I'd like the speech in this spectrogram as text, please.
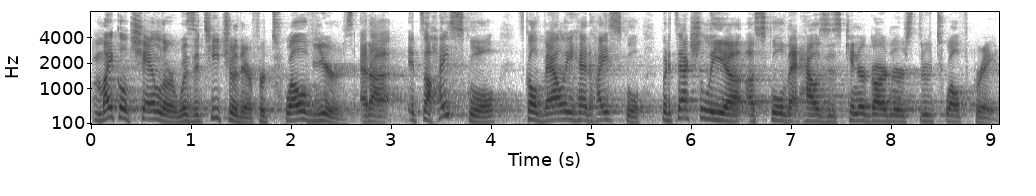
Michael Chandler was a teacher there for 12 years. At a, it's a high school. It's called Valley Head High School, but it's actually a, a school that houses kindergartners through 12th grade.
